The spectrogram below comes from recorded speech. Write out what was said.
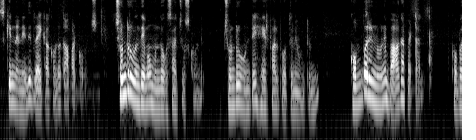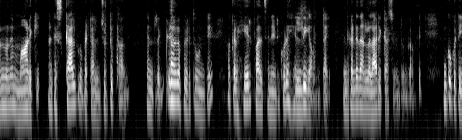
స్కిన్ అనేది డ్రై కాకుండా కాపాడుకోవచ్చు. చుండ్రు ఉందేమో ముందు ఒకసారి చూసుకోండి. చుండ్రు ఉంటే హెయిర్ ఫాల్ పోతూనే ఉంటుంది. కొబ్బరి నూనె బాగా పెట్టాలి. కొబ్బరి నూనె మాడికి అంటే స్కాల్ప్కి పెట్టాలి జుట్టుకు కాదు. దాన్ని రెగ్యులర్గా పెడుతూ ఉంటే అక్కడ హెయిర్ ఫాల్స్ అనేవి కూడా హెల్దీగా ఉంటాయి. ఎందుకంటే దాంట్లో లారిక్ యాసిడ్ ఉంటుంది కాబట్టి. ఇంకొకటి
